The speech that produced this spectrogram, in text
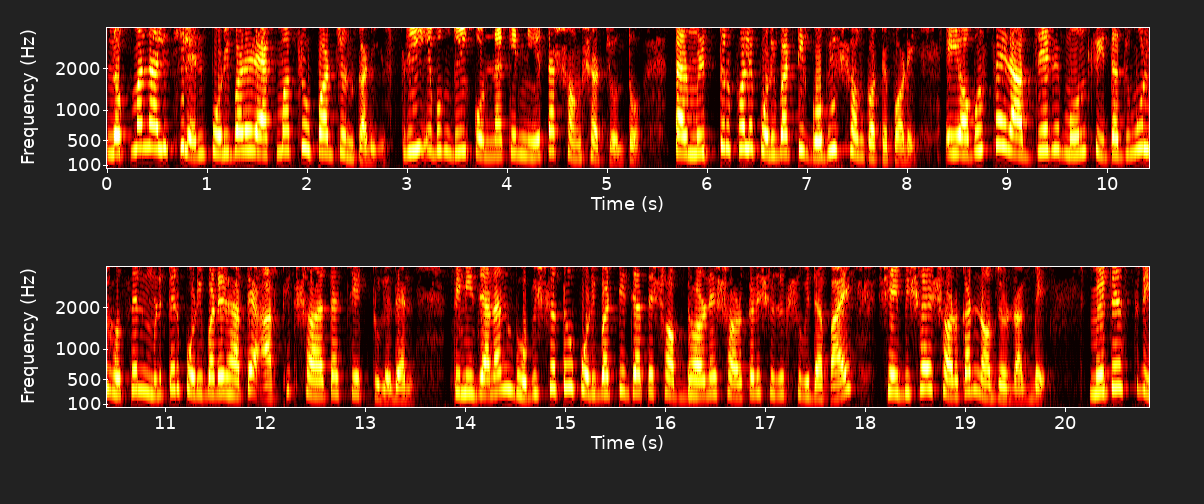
লোকমান আলী ছিলেন পরিবারের একমাত্র উপার্জনকারী, স্ত্রী এবং দুই কন্যাকে নিয়ে তার সংসার চলত। তার মৃত্যুর ফলে পরিবারটি গভীর সংকটে পড়ে। এই অবস্থায় রাজ্যের মন্ত্রী তাজমুল হোসেন মৃতের পরিবারের হাতে আর্থিক সহায়তার চেক তুলে দেন। তিনি জানান, ভবিষ্যতেও পরিবারটি যাতে সব ধরনের সরকারি সুযোগ সুবিধা পায়, সেই বিষয়ে সরকার নজর রাখবে। মৃতের স্ত্রী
